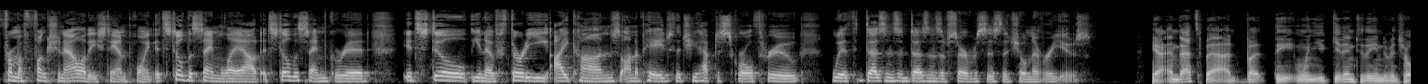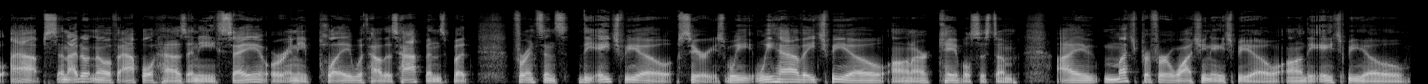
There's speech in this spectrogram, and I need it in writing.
from a functionality standpoint, it's still the same layout. It's still the same grid. It's still, you know, 30 icons on a page that you have to scroll through with dozens and dozens of services that you'll never use. Yeah, and that's bad. But the when you get into the individual apps, and I don't know if Apple has any say or any play with how this happens, but for instance, the HBO series, we we have HBO on our cable system. I much prefer watching HBO on the HBO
